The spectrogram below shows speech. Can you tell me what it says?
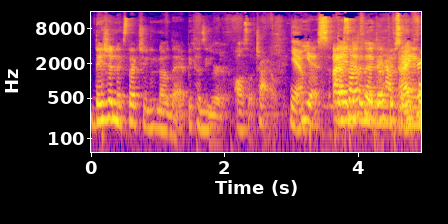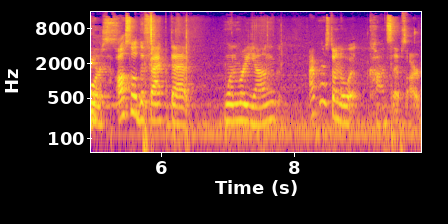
they shouldn't expect you to know that because you're also a child. Yeah. Yes, That's I something definitely that they agree have to what you're saying. enforce. Also, the fact that when we're young, our parents don't know what concepts are.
